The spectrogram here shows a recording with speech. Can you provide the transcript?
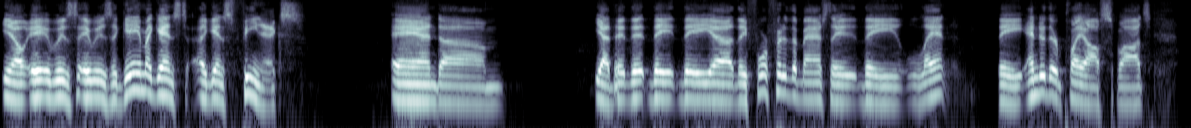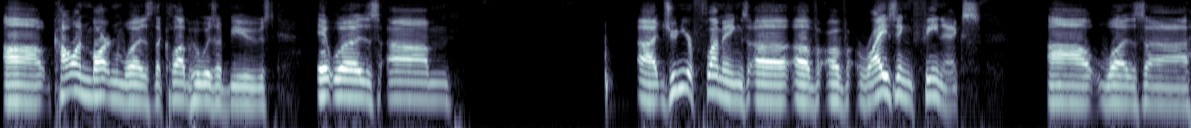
you know, it was it was a game against against Phoenix, and um, yeah, they they they they, uh, they forfeited the match. They they land they ended their playoff spots. Uh, Collin Martin was the club who was abused. It was um, uh, Junior Flemings uh, of of Rising Phoenix uh, was uh,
